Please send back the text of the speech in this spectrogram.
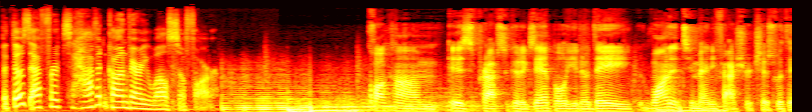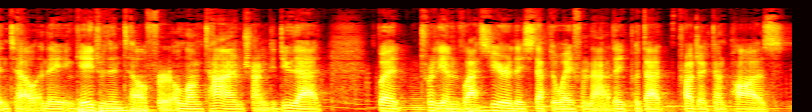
But those efforts haven't gone very well so far. Qualcomm is perhaps a good example. You know, they wanted to manufacture chips with Intel and they engaged with Intel for a long time trying to do that. But toward the end of last year, they stepped away from that. They put that project on pause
